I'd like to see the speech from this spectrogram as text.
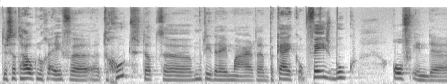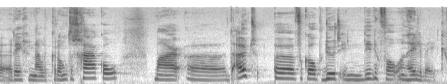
Dus dat hou ik nog even te goed. Dat moet iedereen maar bekijken op Facebook of in de regionale krantenschakel. Maar de uitverkoop duurt in ieder geval een hele week.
